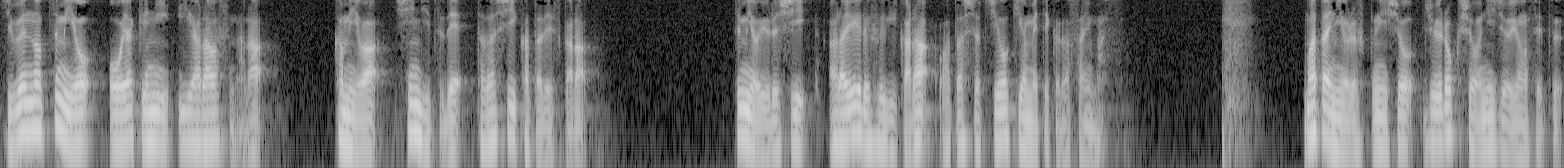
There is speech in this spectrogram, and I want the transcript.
自分の罪を公に言い表すなら神は真実で正しい方ですから。罪を許しあらゆる不義から私たちを清めてくださいます。マタイによる福音書16章24節。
